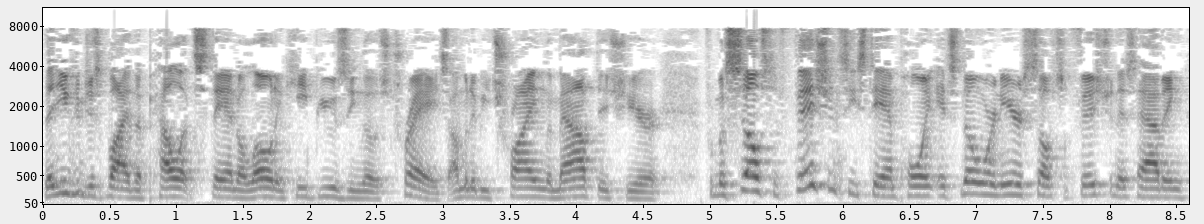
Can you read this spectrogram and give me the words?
then you can just buy the pellet standalone and keep using those trays. I'm going to be trying them out this year. From a self-sufficiency standpoint, it's nowhere near self-sufficient as having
